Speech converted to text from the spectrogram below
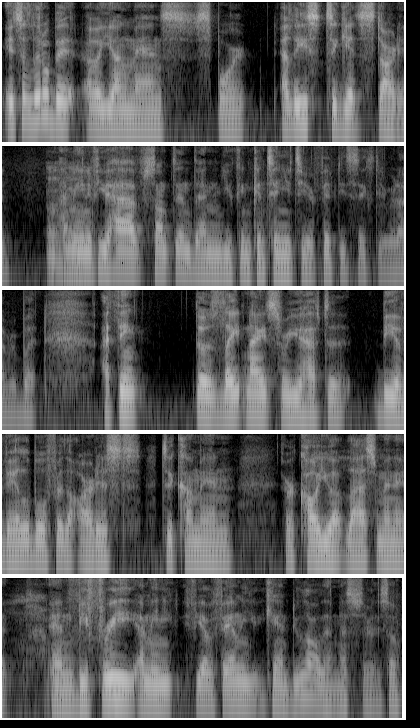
it's a little bit of a young man's sport at least to get started i mean if you have something then you can continue to your 50 60 or whatever but i think those late nights where you have to be available for the artist to come in or call you up last minute and be free i mean if you have a family you can't do all that necessarily. So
